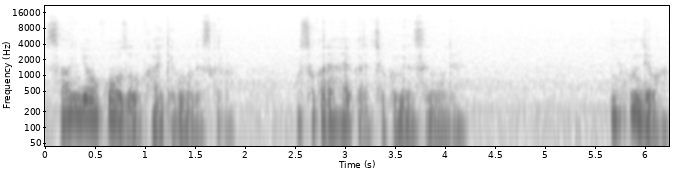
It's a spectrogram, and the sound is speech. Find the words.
産業構造を変えていくのですから遅かれ早かれ直面するので日本では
